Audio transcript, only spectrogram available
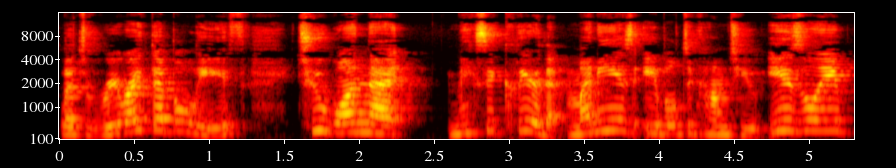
let's rewrite that belief to one that makes it clear that money is able to come to you easily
